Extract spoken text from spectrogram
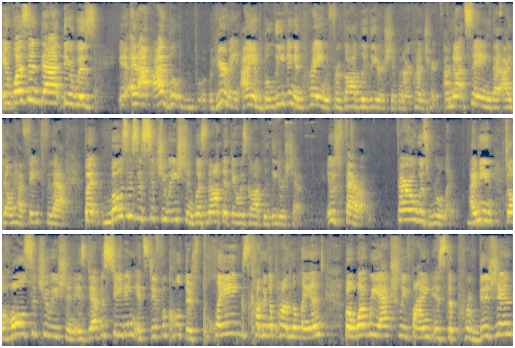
It wasn't that there was and I, I, hear me. I am believing and praying for godly leadership in our country. I'm not saying that I don't have faith for that, but Moses' situation was not that there was godly leadership. It was Pharaoh. Pharaoh was ruling. I mean, the whole situation is devastating. It's difficult. There's plagues coming upon the land. But what we actually find is the provision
